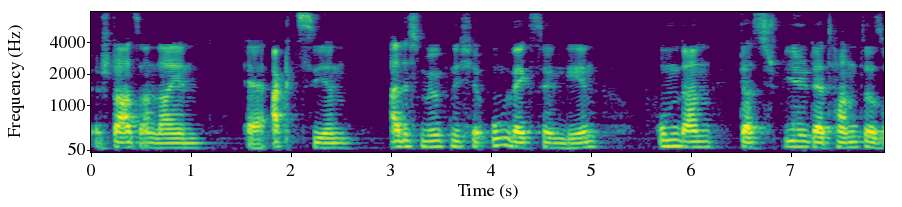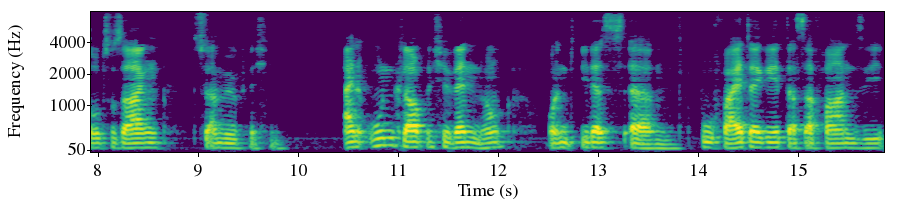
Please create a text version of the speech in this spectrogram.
äh, Staatsanleihen, äh, Aktien, alles Mögliche umwechseln gehen, um dann das Spiel der Tante sozusagen zu ermöglichen. Eine unglaubliche Wendung und wie das ähm, Buch weitergeht, das erfahren Sie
